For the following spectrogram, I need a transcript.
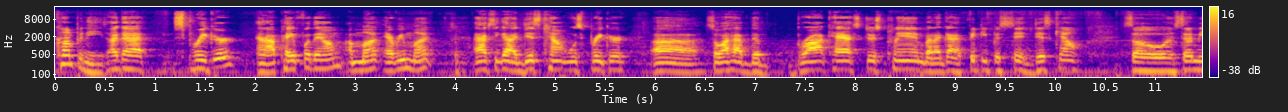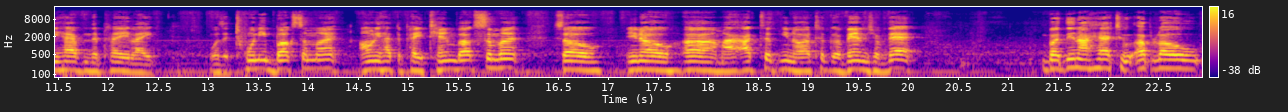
companies. I got Spreaker, and I pay for them a month every month. I actually got a discount with Spreaker, uh, so I have the broadcasters plan, but I got a fifty percent discount. So instead of me having to pay like was it twenty bucks a month, I only have to pay ten bucks a month. So you know, um, I, I took you know I took advantage of that. But then I had to upload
